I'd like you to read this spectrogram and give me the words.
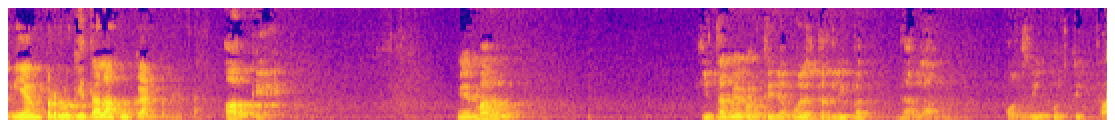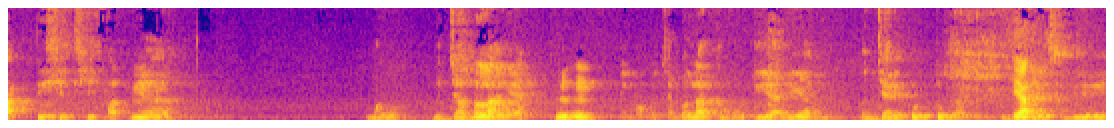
yang perlu kita lakukan, pendeta. Oke. Okay. Memang kita memang tidak boleh terlibat dalam politik-politik praktis yang sifatnya hmm. memecah belah ya. Yang memecah belah kemudian yang mencari keuntungan diri sendiri.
